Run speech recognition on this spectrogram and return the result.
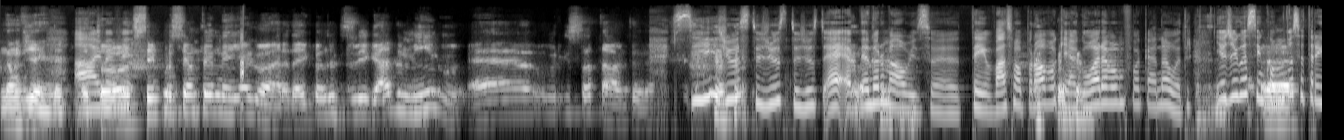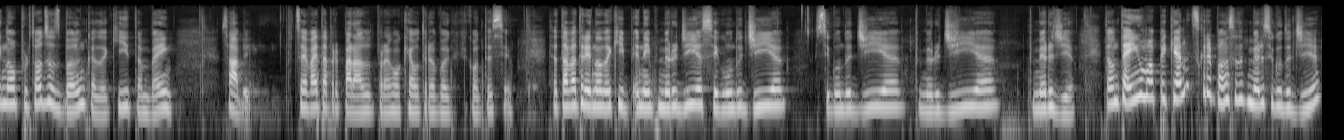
Não vi ainda. Ai, eu tô 100% Enem agora. Daí quando desligar domingo, é URGS total, entendeu? Sim, justo, justo, justo. É, é, é normal isso. É, tem, faça uma prova, ok, agora vamos focar na outra. E eu digo assim, como é. você treinou por todas as bancas aqui também, sabe? Você vai estar preparado para qualquer outra banca que acontecer. Você estava treinando aqui Enem primeiro dia, segundo dia, segundo dia, primeiro dia, primeiro dia. Então tem uma pequena discrepância no primeiro e segundo dia.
